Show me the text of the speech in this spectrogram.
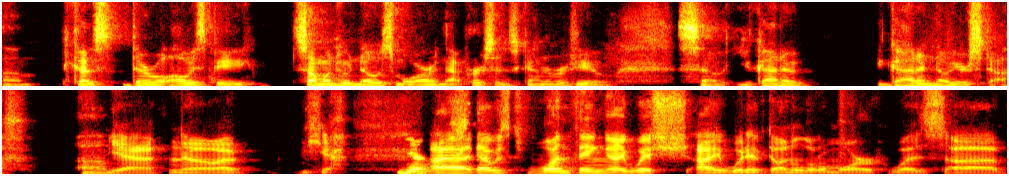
um, because there will always be someone who knows more and that person is going to review. So you got to you got to know your stuff. Um, Yeah, no, I, yeah, Yeah. Uh, that was one thing I wish I would have done a little more was uh,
